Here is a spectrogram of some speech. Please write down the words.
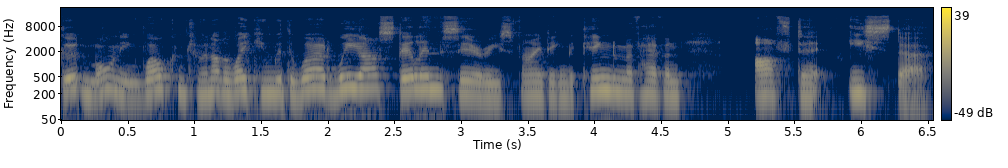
Good morning. Welcome to another Waking with the Word. We are still in the series Finding the Kingdom of Heaven after Easter.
